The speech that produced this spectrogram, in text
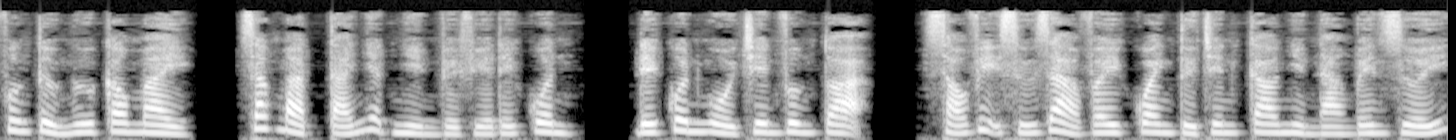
Phương Tử Ngư cao mày, sắc mặt tái nhật nhìn về phía đế quân. Đế quân ngồi trên vương tọa, sáu vị sứ giả vây quanh từ trên cao nhìn nàng bên dưới,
